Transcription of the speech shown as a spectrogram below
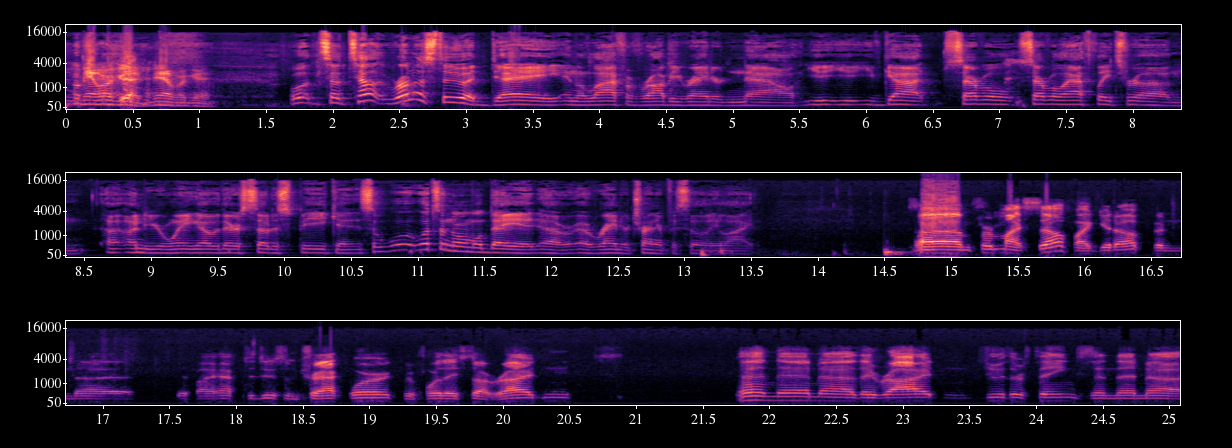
Yeah, we're good. Yeah, we're good. Well, so tell run us through a day in the life of Robbie Reynard now. You, you you've got several several athletes um, under your wing over there, so to speak. And so, what's a normal day at uh, a Reynard training facility like? Um, for myself, I get up and uh, if I have to do some track work before they start riding, and then uh, they ride and do their things, and then uh,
